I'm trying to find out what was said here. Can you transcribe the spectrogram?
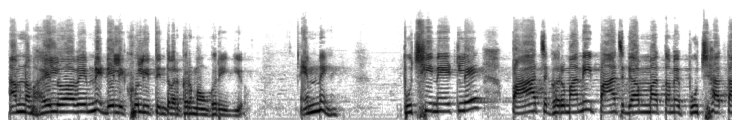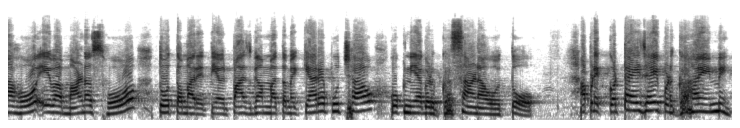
આમનો હાયલો આવે, એમ નહીં, ડેલી ખુલી હતી ને તમારા ઘરમાં હું કરી ગયો. એમ નહીં. પૂછીને એટલે પાંચ ઘરમાં નહીં, પાંચ ગામમાં તમે પૂછાતા હો, એવા માણસ હો, તો તમારે ત્યાં, પાંચ ગામમાં તમે ક્યારે પૂછાવ? કોકની આગળ ઘસાણા હો તો. આપણે કટાઈ જાય પણ ઘાય નહીં.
